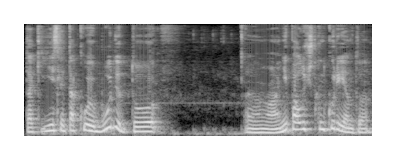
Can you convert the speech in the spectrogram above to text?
Так, если такое будет, то э, они получат конкурента.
